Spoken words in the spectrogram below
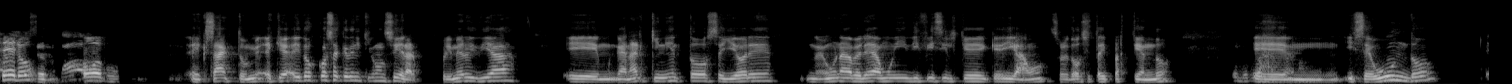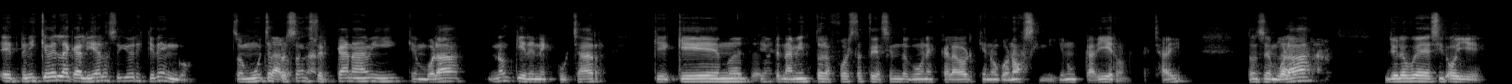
cero, Exacto, es que hay dos cosas que tenéis que considerar. Primero, hoy día, eh, ganar 500 seguidores no es una pelea muy difícil que, que digamos, sobre todo si estáis partiendo. Eh, y segundo, eh, tenéis que ver la calidad de los seguidores que tengo. Son muchas Claro, personas cercanas a mí que en volada no quieren escuchar que, qué entrenamiento de la fuerza estoy haciendo con un escalador que no conocen y que nunca vieron, ¿cachai? Entonces, en Claro. volada, yo les voy a decir, oye,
